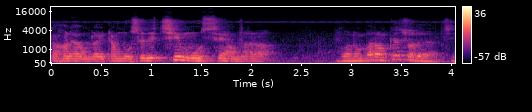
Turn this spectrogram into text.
তাহলে আমরা এটা মুছে দিচ্ছি মুছে আমরা গ নম্বর অঙ্কে চলে যাচ্ছি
